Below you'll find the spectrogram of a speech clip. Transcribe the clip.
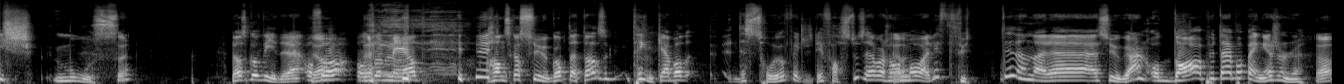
Ish. Mose? La oss gå videre. Og så ja. med at han skal suge opp dette, så tenker jeg på at det så jo veldig fast ut. Så jeg var sånn, det må være litt futt i den der eh, sugeren, og da putta jeg på penger, skjønner du. Ja.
